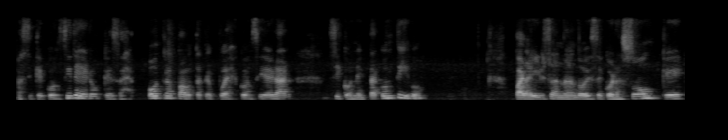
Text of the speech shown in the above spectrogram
Así que considero que esa es otra pauta que puedes considerar si conecta contigo para ir sanando ese corazón que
